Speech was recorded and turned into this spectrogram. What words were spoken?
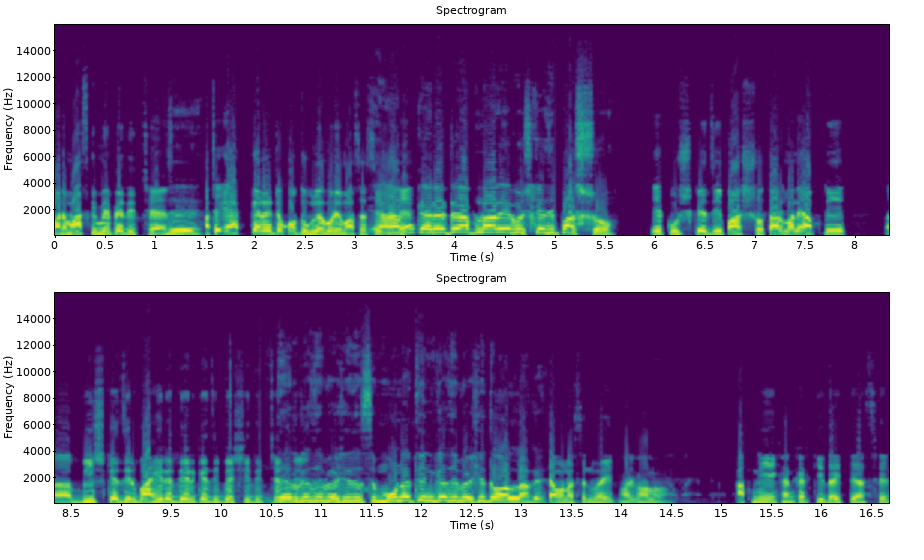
মানে মাছ কি মেপে দিচ্ছেন? জি। আচ্ছা এক ক্যারেটে কতগুলা করে মাছ আছে এখানে? এক ক্যারেটে আপনার একুশ কেজি পাঁচশো। একুশ কেজি পাঁচশো। তার মানে আপনি বিশ কেজির বাহিরে দেড় কেজি বেশি দিচ্ছেন দেড় যে। কেজি বেশি দিচ্ছে মনে তিন কেজি বেশি দেওয়ার লাগে। কেমন আছেন ভাই? ভাই ভালো। আপনি এখানকার কি দায়িত্বে আছেন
